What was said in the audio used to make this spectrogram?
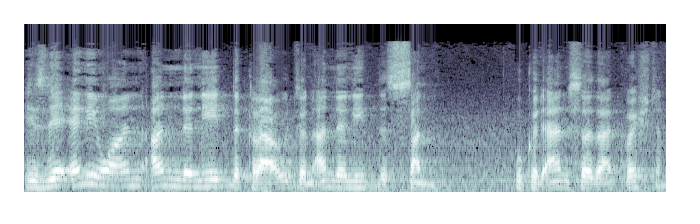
Is there anyone underneath the clouds and underneath the sun who could answer that question?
